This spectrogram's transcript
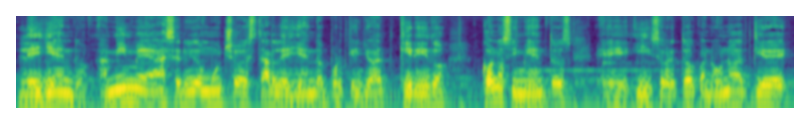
leyendo. A mí me ha servido mucho estar leyendo porque yo he adquirido conocimientos eh, y sobre todo cuando uno adquiere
